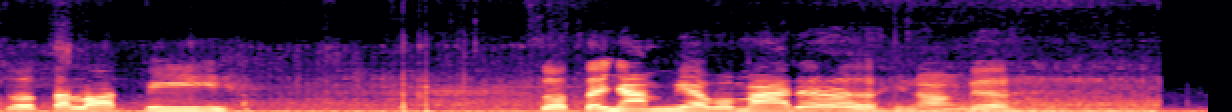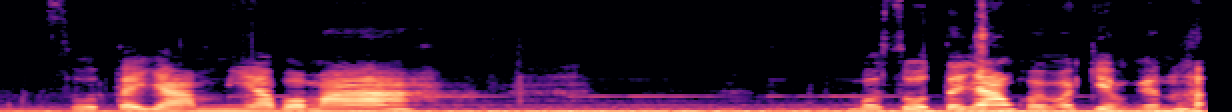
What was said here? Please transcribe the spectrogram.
โสดตลอดปีโสดแต่ยามเมียบ่มาเด้อพี่น้องเด้อโสดแต่ยามเมียบ่มาบ่โสดแต่ยามข่อยมาเก็บเงินละ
